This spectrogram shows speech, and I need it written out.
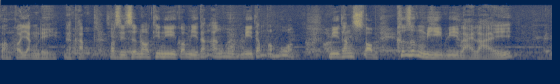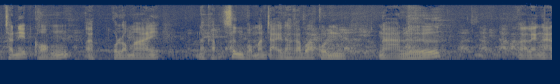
ก่อนก็ยังดีนะครับเพราะ seasonal ที่นี่ก็มีทั้งองุ่นมีทั้งมะม่วง มีทั้งสตรอว์เบคือร์รีซึ่งมีมีหลายๆชนิดของผลไม้นะครับซึ่งผมมั่นใจนะครับว่าคนงานหรือ แรงงาน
